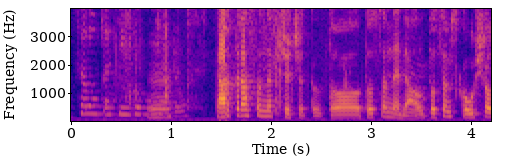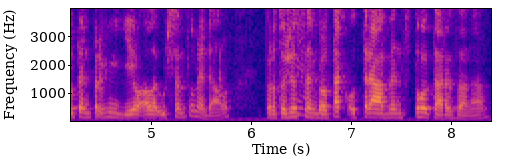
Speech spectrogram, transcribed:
celou tatínkovou hmm. řadu. Cartera jsem nepřečetl, to, to jsem nedal. To jsem zkoušel ten první díl, ale už jsem to nedal, protože no. jsem byl tak otráven z toho Tarzana,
